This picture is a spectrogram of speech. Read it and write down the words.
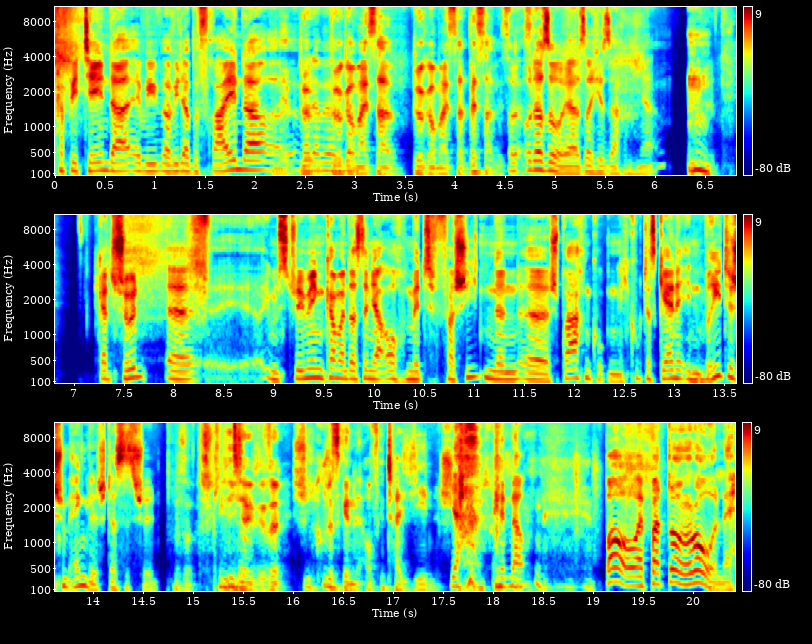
Kapitän da irgendwie mal wieder befreien da. Nee, Bür Bürgermeister, Bürgermeister Besserwisser. Oder, oder so, ja, solche Sachen, ja ganz schön. Äh, Im Streaming kann man das dann ja auch mit verschiedenen äh, Sprachen gucken. Ich gucke das gerne in mhm. britischem Englisch, das ist schön. Also, ich, so. ich, ich gucke das gerne auf Italienisch. Ja, genau. Boh, Patorole.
